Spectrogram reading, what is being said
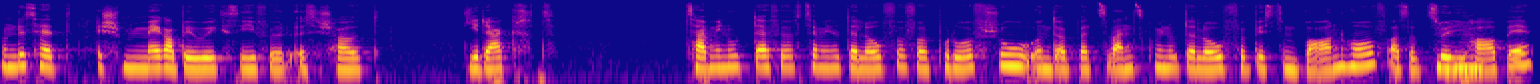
Und es war mega billig. Für, es ist halt direkt 10 Minuten, 15 Minuten laufen von der Berufsschule und etwa 20 Minuten laufen bis zum Bahnhof, also Zürich HB.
